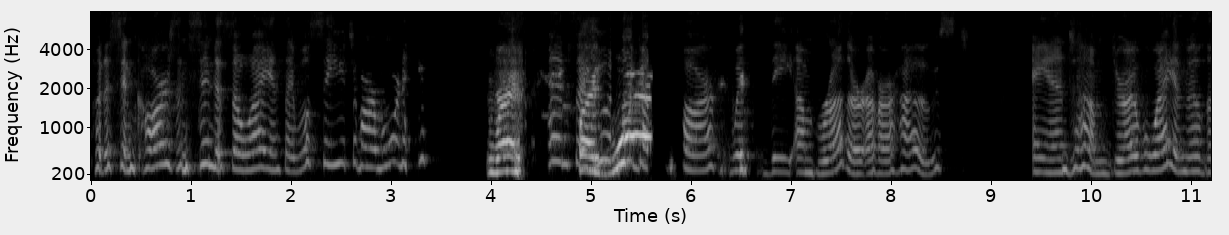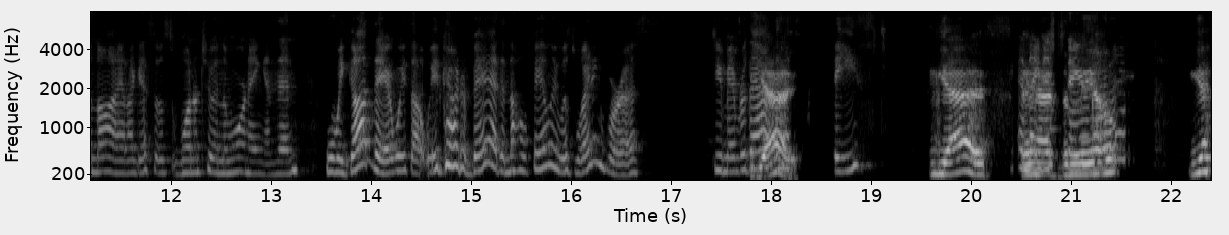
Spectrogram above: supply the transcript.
put us in cars and send us away and say, "We'll see you tomorrow morning." Right. and so like, you and what? I got in the car with the um, brother of our host and um, drove away in the middle of the night. I guess it was one or two in the morning. And then when we got there, we thought we'd go to bed, and the whole family was waiting for us. Do you remember that? Yes. Feast. Yes. And they, they had the meal. Yes.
